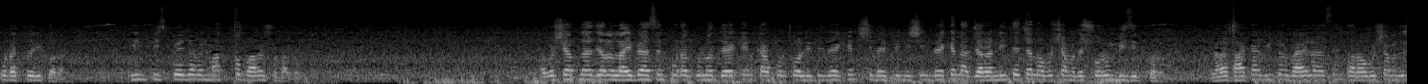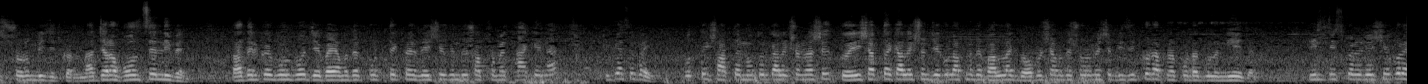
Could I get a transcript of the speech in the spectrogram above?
প্রোডাক্ট তৈরি করা। তিন পিস পেয়ে যাবেন মাত্র বারোশো টাকা অবশ্যই আপনারা যারা লাইভে আছেন প্রোডাক্টগুলো দেখেন, কাপড় কোয়ালিটি দেখেন, সেলাই ফিনিশিং দেখেন, আর যারা নিতে চান অবশ্যই আমাদের শোরুম ভিজিট করেন। যারা ঢাকার ভিতর বাইরে আছেন, তারা অবশ্যই আমাদের শোরুম ভিজিট করেন। আর যারা হোলসেল নেবেন, তাদেরকে বলব যে, ভাই, আমাদের প্রত্যেকটা রেশিও কিন্তু সবসময় থাকে না। ঠিক আছে, ভাই? প্রত্যেক সপ্তাহে নতুন কালেকশন আসে। তো এই সপ্তাহে কালেকশন যেগুলো আপনাদের ভালো লাগবে, অবশ্যই আমাদের শোরুমে এসে ভিজিট করে আপনার প্রোডাক্টগুলো নিয়ে যান। তিন পিস করে রেশিও করে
